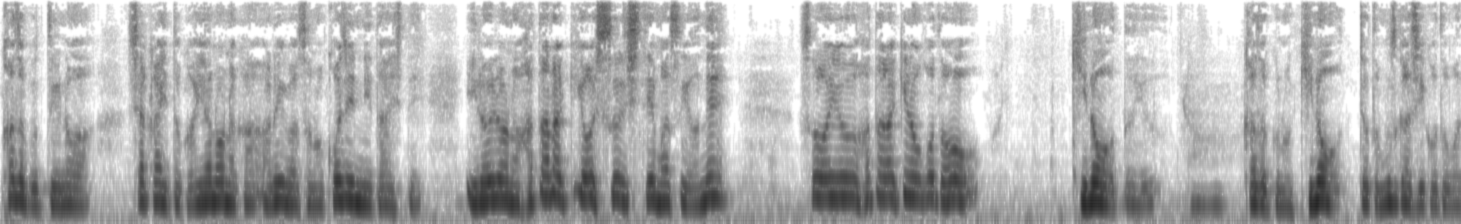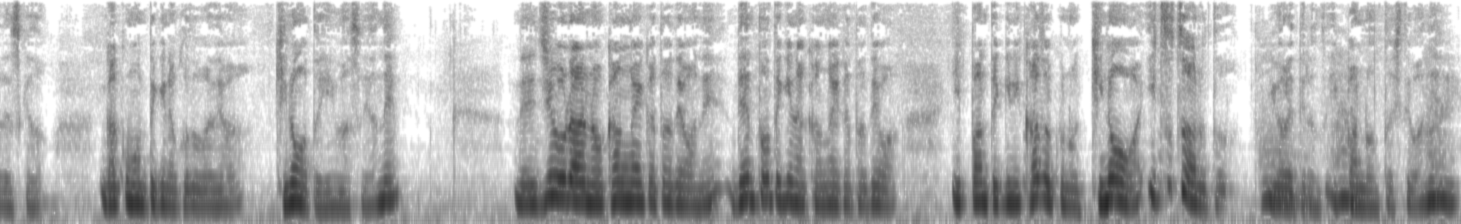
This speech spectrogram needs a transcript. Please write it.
家族っていうのは社会とか世の中、あるいはその個人に対していろいろな働きをしてますよね。そういう働きのことを機能という家族の機能、ちょっと難しい言葉ですけど、学問的な言葉では機能と言いますよね。で、従来の考え方ではね、伝統的な考え方では、一般的に家族の機能は5つあると言われてるんです。一般論としてはね、はい。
